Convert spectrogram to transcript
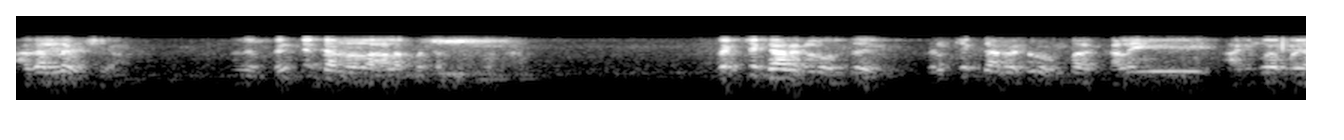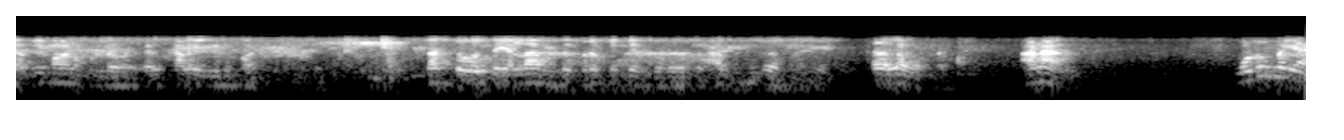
அதல்ல விஷயம். அது பிரெஞ்சுக்காரர்கள் ஆளப்பட்டது. பிரெஞ்சுக்காரர்கள் வந்து பிரெஞ்சுக்காரர்கள் ரொம்ப கலை அறிவு அபிமானம் உள்ளவர்கள் கலை ஈடுபாடு தத்துவத்தை எல்லாம் வந்து பிறப்பிக்கக்கூடியவர்கள் அதெல்லாம் உண்டு ஆனால் முழுமையா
